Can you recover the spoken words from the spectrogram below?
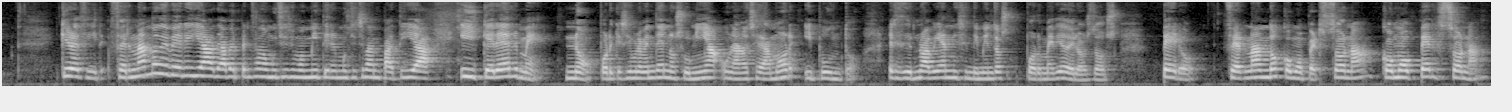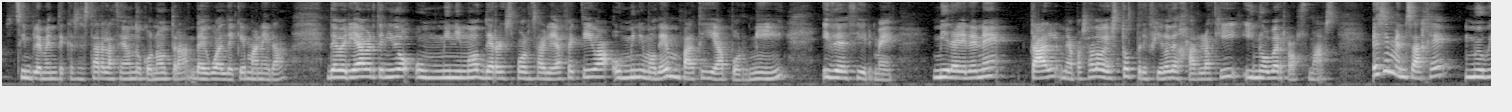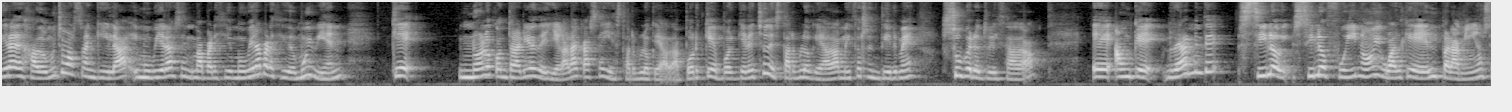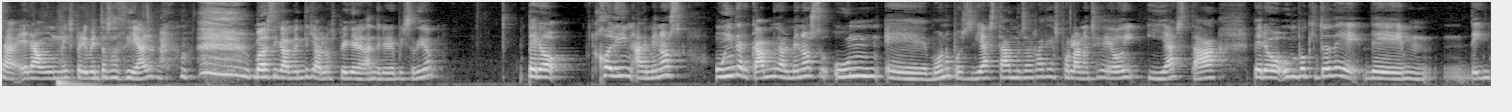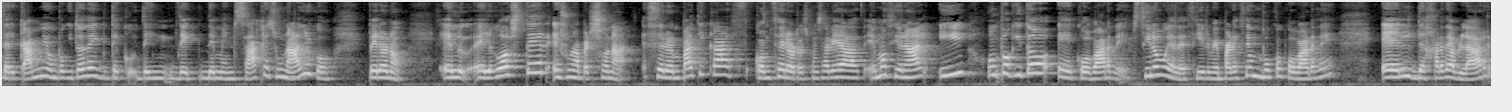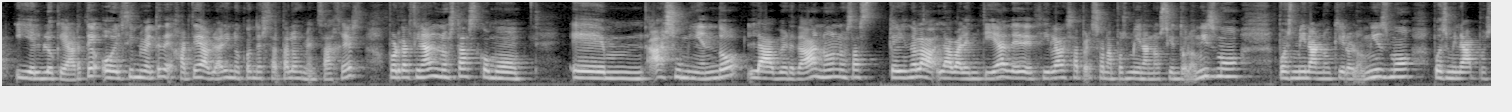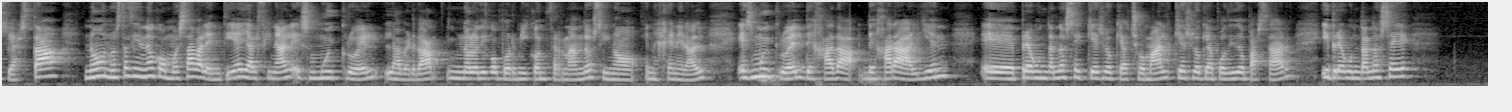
Quiero decir, Fernando debería de haber pensado muchísimo en mí, tener muchísima empatía y quererme. No, porque simplemente nos unía una noche de amor y punto. Es decir, no había ni sentimientos por medio de los dos. Pero Fernando como persona, como persona, simplemente que se está relacionando con otra, da igual de qué manera, debería haber tenido un mínimo de responsabilidad afectiva, un mínimo de empatía por mí y de decirme, mira Irene, tal, me ha pasado esto, prefiero dejarlo aquí y no verlos más. Ese mensaje me hubiera dejado mucho más tranquila y me hubiera, me, parecido, me hubiera parecido muy bien que no lo contrario de llegar a casa y estar bloqueada. ¿Por qué? Porque el hecho de estar bloqueada me hizo sentirme súper utilizada. Eh, aunque realmente sí lo, sí lo fui, ¿no? Igual que él para mí, o sea, era un experimento social, básicamente, ya lo expliqué en el anterior episodio. Pero, jolín, al menos un intercambio, al menos un, eh, bueno, pues ya está, muchas gracias por la noche de hoy y ya está, pero un poquito de, de, intercambio, un poquito de, de, mensajes, un algo, pero no. El, el ghoster es una persona cero empática, con cero responsabilidad emocional y un poquito eh, cobarde. Sí lo voy a decir, me parece un poco cobarde el dejar de hablar y el bloquearte o el simplemente dejarte de hablar y no contestarte a los mensajes, porque al final no estás como Em, asumiendo la verdad, ¿no? No estás teniendo la, valentía de decirle a esa persona, pues mira, no siento lo mismo, pues mira, no quiero lo mismo, pues mira, pues ya está, ¿no? No estás teniendo como esa valentía y al final es muy cruel, la verdad, no lo digo por mí con Fernando, sino en general, es muy cruel dejar a, dejar a alguien eh, preguntándose qué es lo que ha hecho mal, qué es lo que ha podido pasar y preguntándose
